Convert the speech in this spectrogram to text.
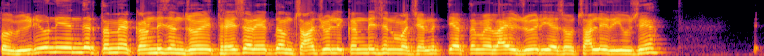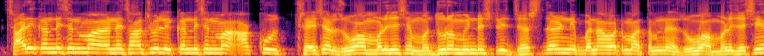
તો વિડીયોની અંદર તમે કન્ડિશન જોઈ થ્રેસર એકદમ સાચવેલી કન્ડિશનમાં છે અને અત્યારે તમે લાઈવ જોઈ રહ્યા છો, ચાલી રહ્યું છે. સારી કન્ડિશનમાં અને સાચવેલી કન્ડિશનમાં આખું થ્રેસર જોવા મળી જશે. મધુરમ ઇન્ડસ્ટ્રી જસદણની બનાવટમાં તમને જોવા મળી જશે.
